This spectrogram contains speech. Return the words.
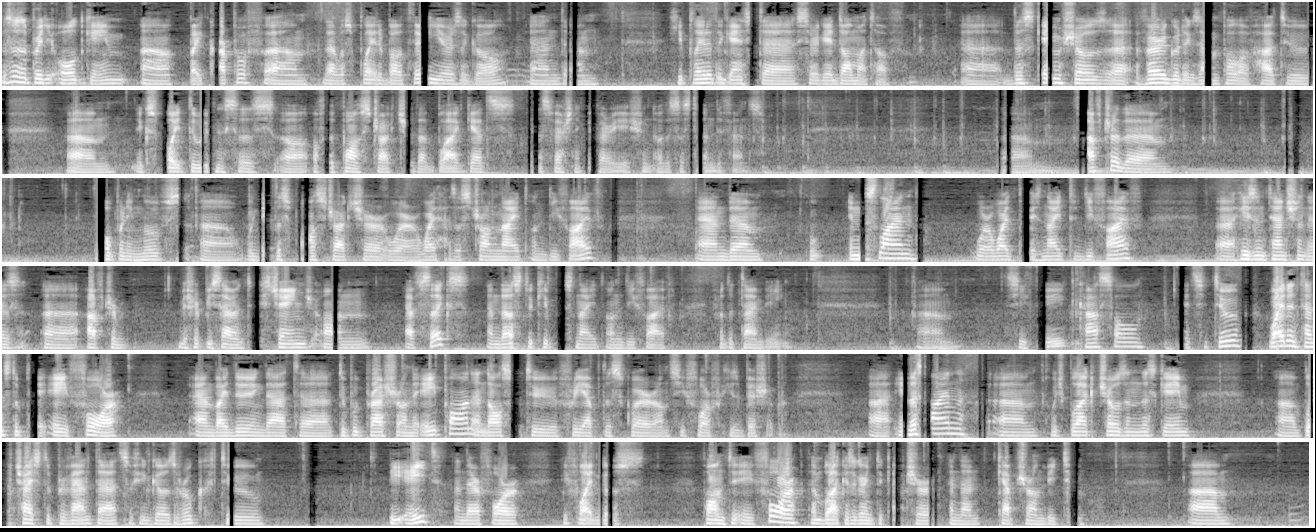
This is a pretty old game uh, by Karpov um, that was played about 30 years ago, and um, he played it against uh, Sergei Dolmatov. Uh, this game shows a, a, very good example of how to um, exploit the weaknesses uh, of the pawn structure that black gets in a Sveshnikov variation of the Sicilian defense. Um, after the opening moves, uh, we get the pawn structure where white has a strong knight on d5. And um, in this line, where white plays knight to d5, uh, his intention is uh, after bishop e7 to exchange on f6, and thus to keep his knight on d5 for the time being. Um, c3, castle, knight c2. White intends to play a4, and by doing that uh, to put pressure on the a pawn and also to free up the square on c4 for his bishop. Uh, in this line, um, which black chose in this game, uh, black tries to prevent that, so he goes rook to b8, and therefore if white goes pawn to a4, then black is going to capture and then capture on b2. Um,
